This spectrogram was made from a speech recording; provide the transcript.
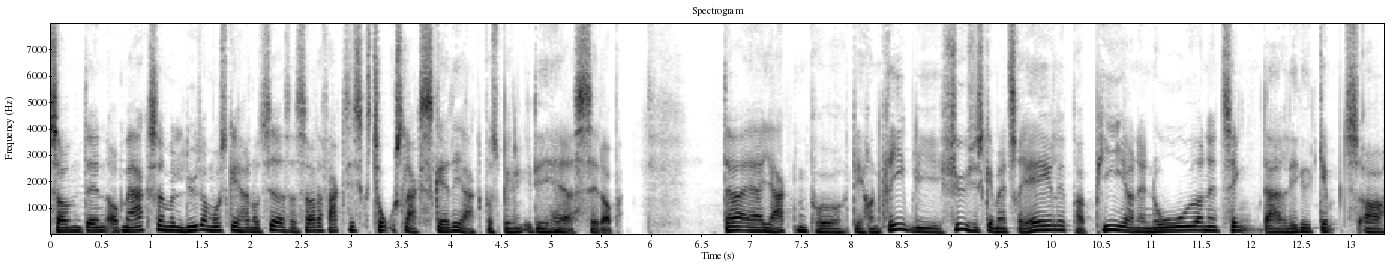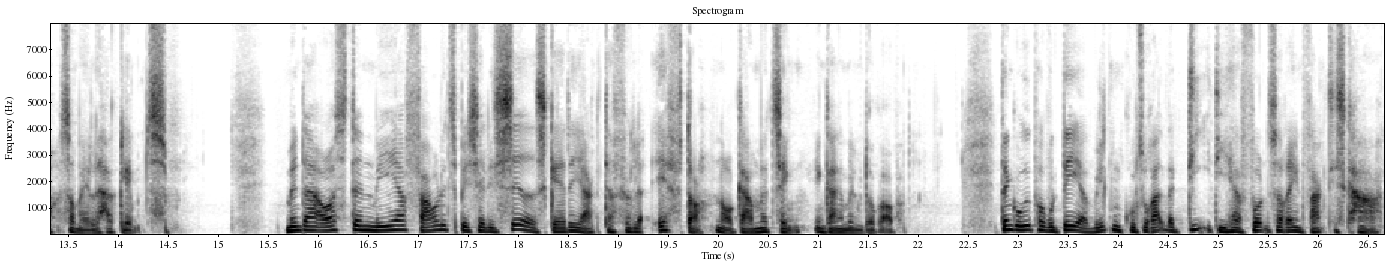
Som den opmærksomme lytter måske har noteret sig, så er der faktisk to slags skattejagt på spil i det her setup. Der er jagten på det håndgribelige fysiske materiale, papirerne, noderne, ting, der har ligget gemt og som alle har glemt. Men der er også den mere fagligt specialiserede skattejagt, der følger efter, når gamle ting engang imellem dukker op. Den går ud på at vurdere, hvilken kulturel værdi de her fund så rent faktisk har.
